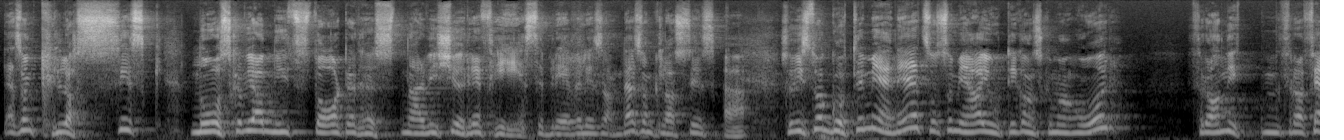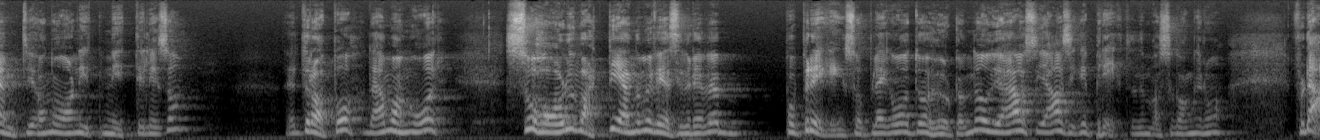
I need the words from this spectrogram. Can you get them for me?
Det er sånn klassisk 'Nå skal vi ha nytt start den høsten her. Vi kjører Efeserbrevet'. Liksom. Det er sånn klassisk. Ja. Så hvis du har gått i menighet, sånn som jeg har gjort i ganske mange år, fra, 19, fra 5. januar 1990, liksom det drar på, det er mange år. Så har du vært igjennom Efeserbrevet på pregingsopplegget, og du har hørt om det. Og jeg har, jeg har sikkert prekt om det masse ganger òg. For det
